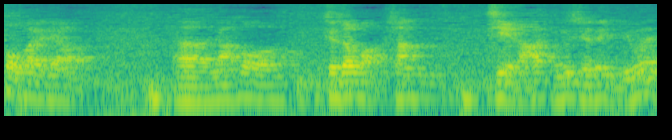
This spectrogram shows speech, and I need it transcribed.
破坏掉了。呃，然后就在网上解答同学的疑问。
